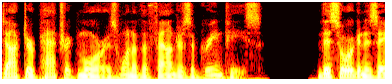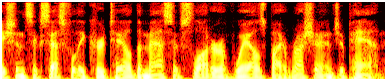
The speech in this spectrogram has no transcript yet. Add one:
Dr. Patrick Moore is one of the founders of Greenpeace. This organization successfully curtailed the massive slaughter of whales by Russia and Japan,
